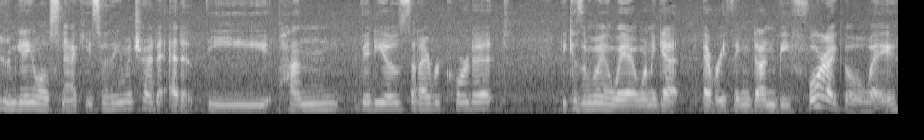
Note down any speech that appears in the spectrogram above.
and I'm getting a little snacky, so I think I'm to try to edit the pun videos that I recorded. Because I'm going away, I want to get everything done before I go away.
